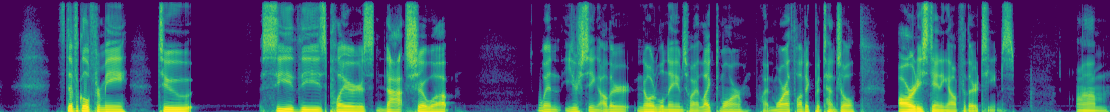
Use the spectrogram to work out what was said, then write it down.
it's difficult for me to see these players not show up when you're seeing other notable names who I liked more, who had more athletic potential, already standing out for their teams. Um,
